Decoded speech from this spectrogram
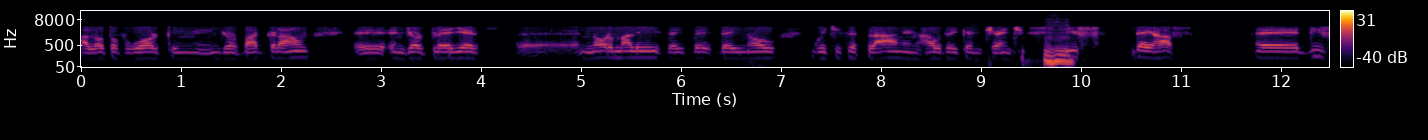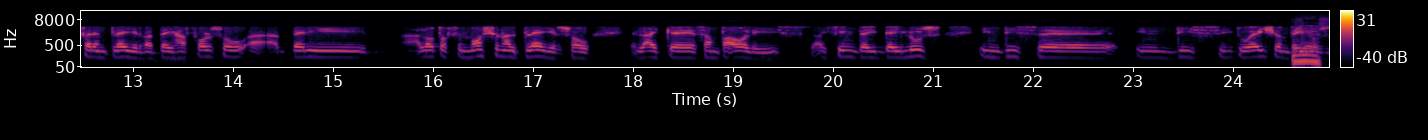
a lot of work in, in your background, uh, and your player uh, normally they, they they know which is the plan and how they can change. Mhm. If they have uh, different players, but they have also a very a lot of emotional players. So, like uh, Sampaoli, is- I think they, they lose in this uh, in this situation. They Yes. lose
